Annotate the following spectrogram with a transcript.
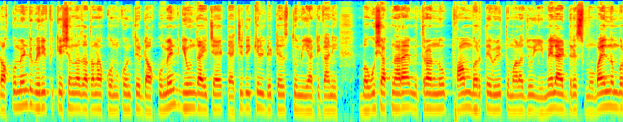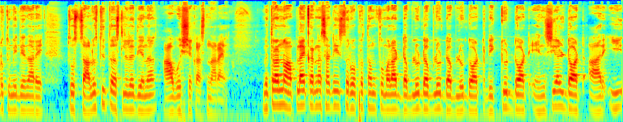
डॉक्युमेंट व्हेरिफिकेशनला जाताना कोणकोणते डॉक्युमेंट घेऊन जायचे आहे त्याची देखील डिटेल्स तुम्ही या ठिकाणी बघू शकणार आहे. मित्रांनो फॉर्म भरतेवेळी तुम्हाला जो ईमेल ॲड्रेस मोबाईल नंबर तुम्ही देणार आहे तो चालू स्थित असलेलं देणं आवश्यक असणार आहे. मित्रांनो अप्लाय करण्यासाठी सर्वप्रथम तुम्हाला W W W dot recruit dot N C L dot R E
